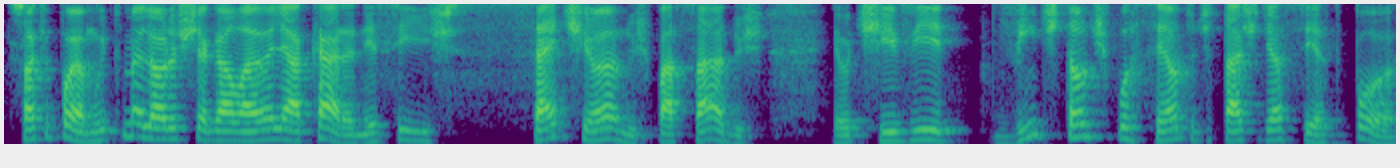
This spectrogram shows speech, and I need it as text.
Só que, pô, é muito melhor eu chegar lá e olhar, cara, nesses sete anos passados, eu tive 20 e tantos por cento de taxa de acerto. Pô,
